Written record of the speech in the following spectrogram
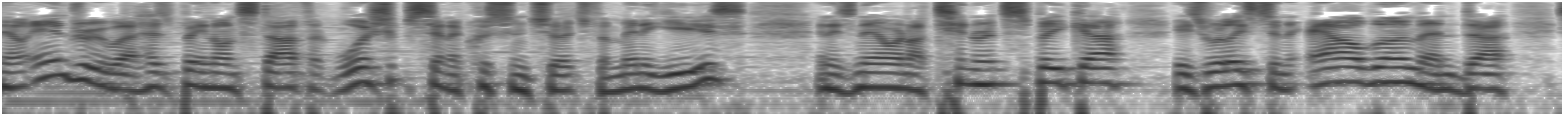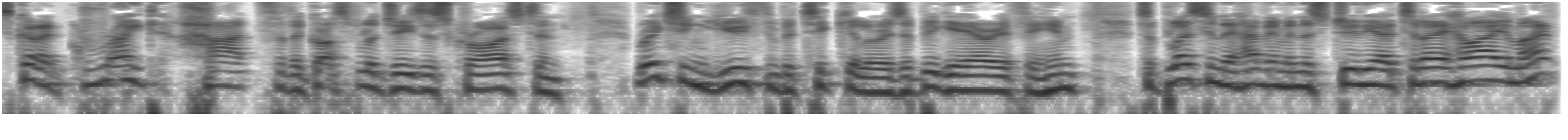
Now, Andrew uh, has been on staff at Worship Centre Christian Church for many years and is now an itinerant speaker. He's released an album and uh, he's got a great heart for the gospel of Jesus Christ and reaching youth in particular is a big area for him. It's a blessing to have him in the studio today. How are you, mate?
